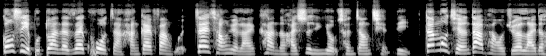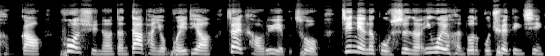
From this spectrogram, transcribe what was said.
公司也不断的在扩展涵盖范围，在长远来看呢，还是很有成长潜力。但目前的大盘我觉得来得很高，或许呢，等大盘有回调再考虑也不错。今年的股市呢，因为有很多的不确定性，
